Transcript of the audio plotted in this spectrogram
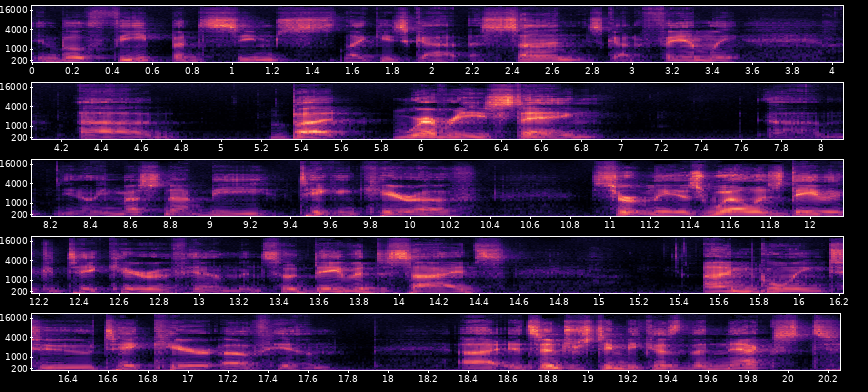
in both feet, but it seems like he's got a son, he's got a family. Uh, but wherever he's staying, um, you know, he must not be taken care of, certainly as well as David could take care of him. And so David decides, I'm going to take care of him uh, it's interesting because the next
